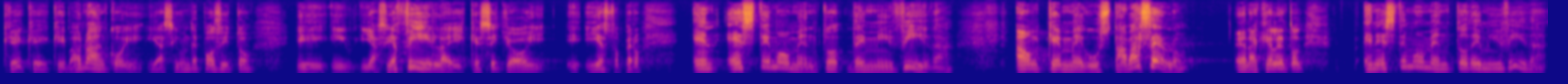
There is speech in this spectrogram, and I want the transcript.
que, que, iba al banco y, y hacía un depósito y, y, hacía fila y qué sé yo y, esto. Pero en este momento de mi vida, aunque me gustaba hacerlo, en aquel entonces, en este momento de mi vida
